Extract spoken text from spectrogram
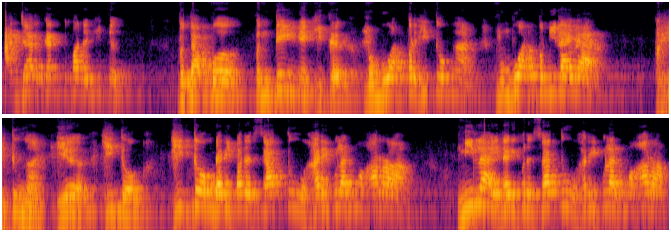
ajarkan kepada kita betapa pentingnya kita membuat perhitungan, membuat penilaian. Perhitungan, ya, hitung, hitung daripada satu hari bulan Muharram. Nilai daripada satu hari bulan Muharram.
